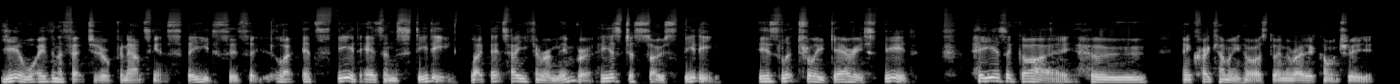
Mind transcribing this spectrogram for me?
Yeah, well, even the fact that you're pronouncing it steed says that, like, it's stead as in steady. Like, that's how you can remember it. He is just so steady. He is literally Gary Stead. He is a guy who, and Craig Cumming, who I was doing the radio commentary,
